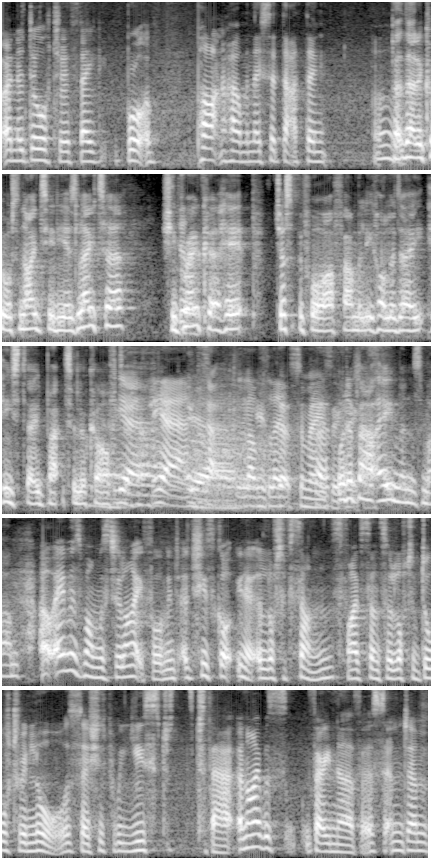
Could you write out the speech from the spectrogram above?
and a daughter, if they brought a partner home and they said that, I think, But then, of course, 19 years later, she Still. broke her hip just before our family holiday. He stayed back to look after Yeah. her. yeah, yeah, Exactly. lovely. That's amazing. What about Eamonn's mum? Oh, Eamonn's mum was delightful. I mean, uh, she's got, you know, a lot of sons, five sons, so a lot of daughter-in-laws, so she's probably used to that. And I was very nervous. And, um,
